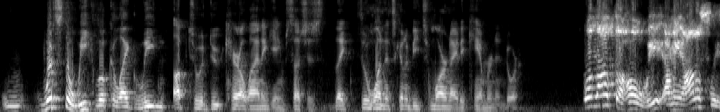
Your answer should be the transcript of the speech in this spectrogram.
What's the week look like leading up to a Duke Carolina game, such as like the one that's going to be tomorrow night at Cameron Indoor? Well, not the whole week. I mean, honestly,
